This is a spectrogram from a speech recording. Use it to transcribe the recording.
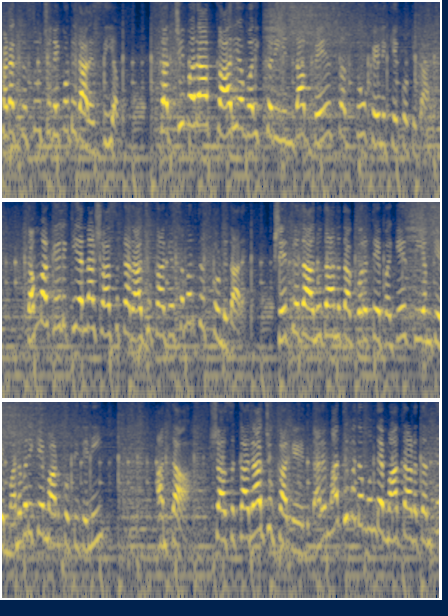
ಖಡಕ್ ಸೂಚನೆ ಕೊಟ್ಟಿದ್ದಾರೆ ಸಿಎಂ. ಸಚಿವರ ಕಾರ್ಯವೈಖರಿಯಿಂದ ಬೇಸತ್ತು ಹೇಳಿಕೆ ಕೊಟ್ಟಿದ್ದಾರೆ. ತಮ್ಮ ಹೇಳಿಕೆಯನ್ನ ಶಾಸಕ ರಾಜು ಕಾಗೆ ಸಮರ್ಥಿಸಿಕೊಂಡಿದ್ದಾರೆ. ಕ್ಷೇತ್ರದ ಅನುದಾನದ ಕೊರತೆ ಬಗ್ಗೆ ಸಿಎಂಗೆ ಮನವರಿಕೆ ಮಾಡಿಕೊಟ್ಟಿದ್ದೀನಿ ಅಂತ ಶಾಸಕ ರಾಜು ಕಾಗೆ ಹೇಳಿದ್ದಾರೆ. ಮಾಧ್ಯಮದ ಮುಂದೆ ಮಾತಾಡದಂತೆ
